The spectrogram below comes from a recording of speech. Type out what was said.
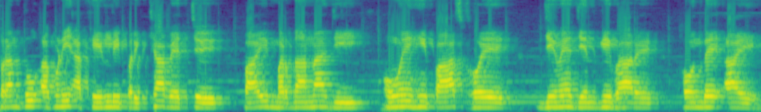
ਪਰੰਤੂ ਆਪਣੀ ਅਖੀਰਲੀ ਪ੍ਰੀਖਿਆ ਵਿੱਚ ਭਾਈ ਮਰਦਾਨਾ ਜੀ ਉਵੇਂ ਹੀ ਪਾਸ ਹੋਏ, ਜਿਵੇਂ ਜ਼ਿੰਦਗੀ ਭਰ ਹੁੰਦੇ ਆਏ।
